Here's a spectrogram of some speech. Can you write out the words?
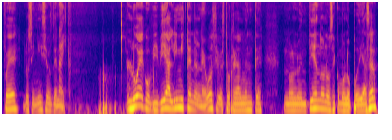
fue los inicios de Nike. Luego vivía límite en el negocio. Esto realmente no lo entiendo, no sé cómo lo podía hacer,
